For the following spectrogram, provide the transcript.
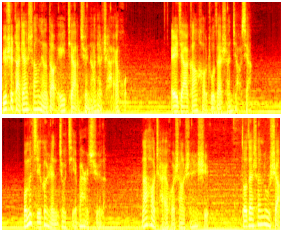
于是大家商量到 A 家去拿点柴火。A 家刚好住在山脚下，我们几个人就结伴去了。拿好柴火上山时，走在山路上。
